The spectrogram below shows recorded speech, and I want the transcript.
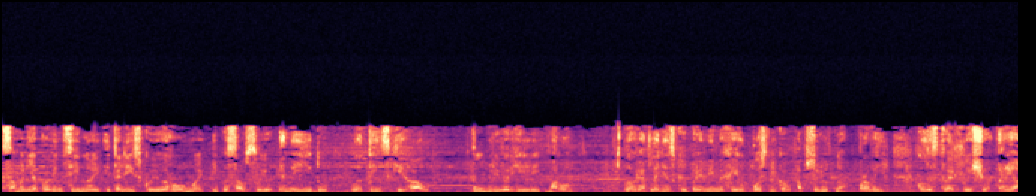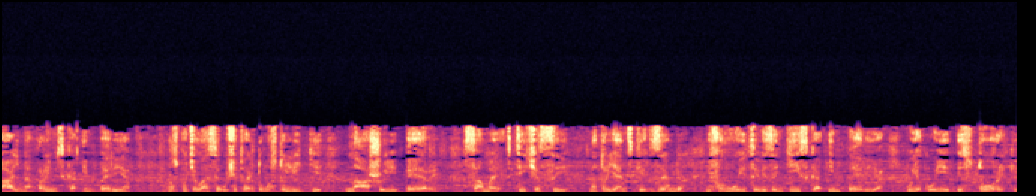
Саме для провінційної італійської Роми і писав свою Енеїду латинський гал Публій Вергілій Марон. Лауреат Ленінської премії Михаїл Посніков абсолютно правий, коли стверджує, що реальна Римська імперія розпочалася у IV столітті нашої ери. Саме в ці часи на троянських землях і формується Візантійська імперія, у якої історики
